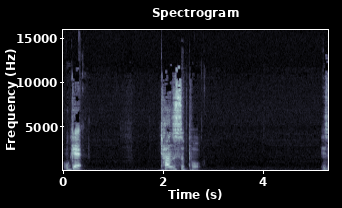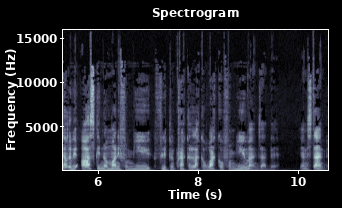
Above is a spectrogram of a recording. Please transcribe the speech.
will get tons of support. He's not going to be asking no money from you, flipping cracker like a wacko from you, mans out there. You understand?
